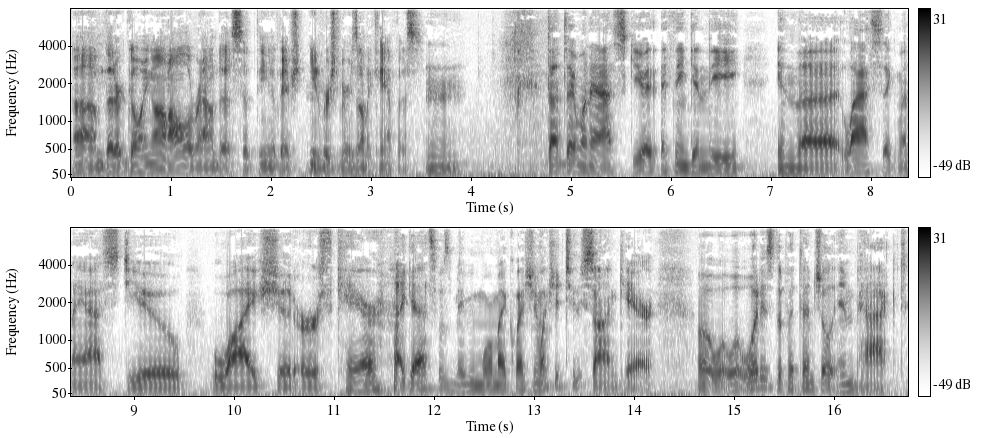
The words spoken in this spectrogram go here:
um, that are going on all around us at the University of Arizona campus. Mm. Dante, I want to ask you I, I think in the in the last segment, I asked you why should Earth care. I guess was maybe more my question. Why should Tucson care? What is the potential impact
